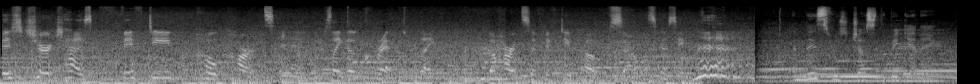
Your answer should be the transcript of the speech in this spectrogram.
This church has 50 Pope hearts in it. It's like a crypt with like the hearts of 50 popes. So let's go see. And this was just the beginning.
